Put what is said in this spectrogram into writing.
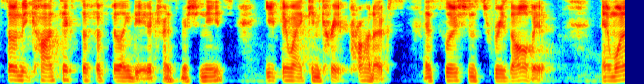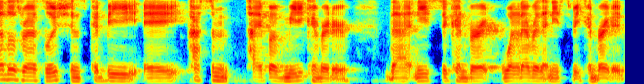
So in the context of fulfilling data transmission needs, EtherWAN can create products and solutions to resolve it. And one of those resolutions could be a custom type of media converter that needs to convert whatever that needs to be converted.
